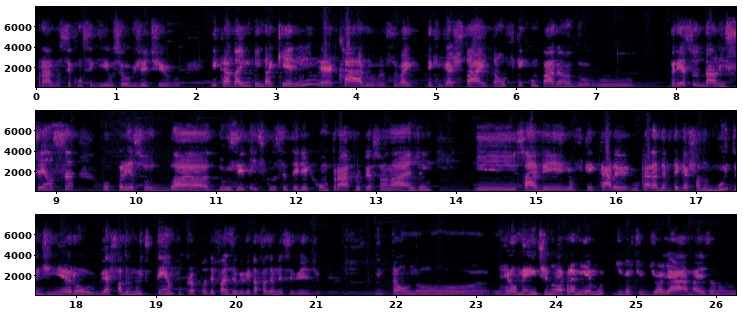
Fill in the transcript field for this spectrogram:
para você conseguir o seu objetivo e cada item daquele é caro, você vai ter que gastar. Então eu fiquei comparando o preço da licença, o preço da, dos itens que você teria que comprar para o personagem. E sabe, eu fiquei, cara, o cara deve ter gastado muito dinheiro, gastado muito tempo para poder fazer o que ele tá fazendo nesse vídeo. Então, no... realmente não é para mim. É muito divertido de olhar, mas eu não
